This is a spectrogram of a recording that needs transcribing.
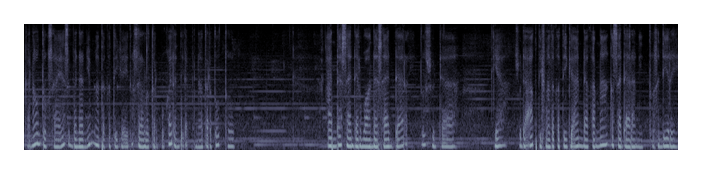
Karena untuk saya sebenarnya mata ketiga itu selalu terbuka dan tidak pernah tertutup. Anda sadar bahwa Anda sadar itu sudah ya sudah aktif mata ketiga Anda karena kesadaran itu sendiri.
